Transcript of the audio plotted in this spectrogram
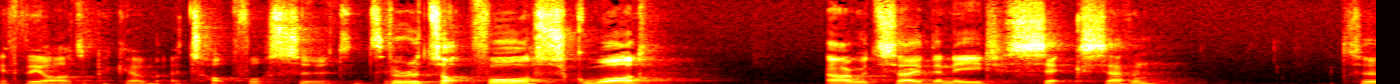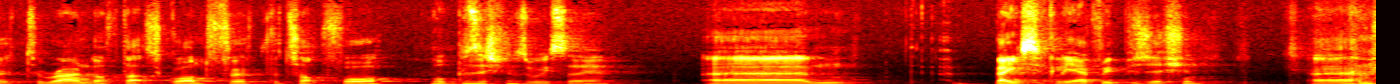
if they are to become a top four certainty? For a top four squad, I would say they need six, seven to, to round off that squad for, for top four. What positions are we saying? Um, basically every position. Um,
